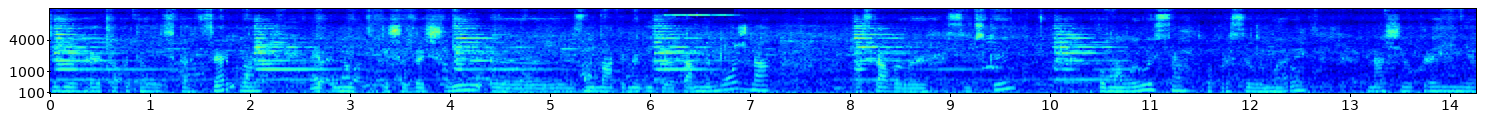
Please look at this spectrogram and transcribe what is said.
Савтаті є греко-католицька церква, в яку ми тільки що зайшли. Е, Знімати на відео там не можна. Поставили свічки, помолилися, попросили миру нашій Україні,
